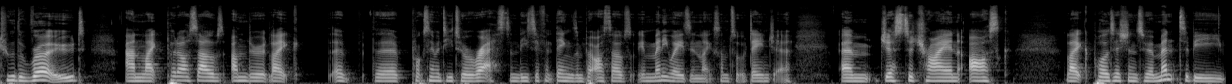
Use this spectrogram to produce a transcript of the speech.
to the road and like put ourselves under like uh, the proximity to arrest and these different things and put ourselves in many ways in like some sort of danger um just to try and ask like politicians who are meant to be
